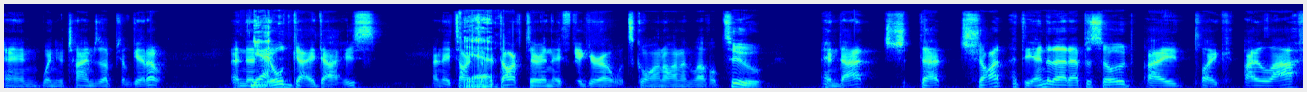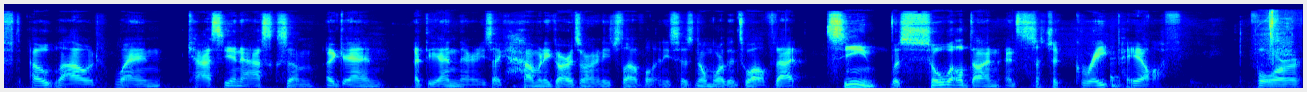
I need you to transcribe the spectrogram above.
and when your time's up you'll get out and then Yeah. the old guy dies and they talk Yeah. to the doctor and they figure out what's going on in level two and that sh- that shot at the end of that episode, I like I laughed out loud when Cassian asks him again at the end there. He's like, "How many guards are on each level?" And he says, "No more than 12. That scene was so well done and such a great payoff for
